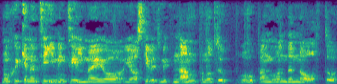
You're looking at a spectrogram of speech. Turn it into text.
de skickade en tidning till mig och jag har skrivit mitt namn på något upprop angående NATO.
